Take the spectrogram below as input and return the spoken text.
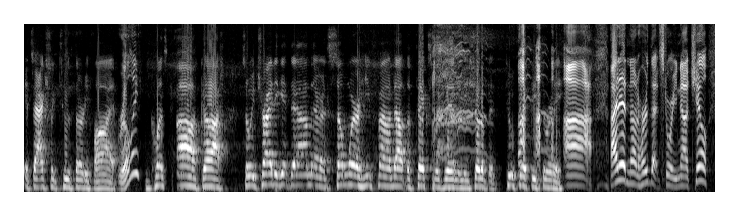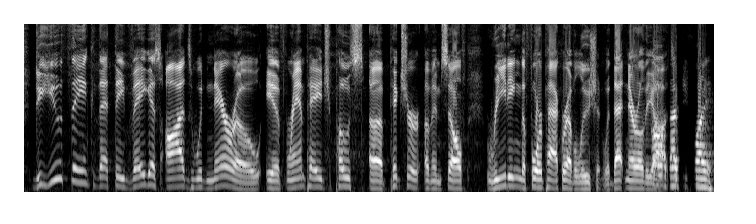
it's actually 235." Really? And Quincy, oh gosh. So he tried to get down there, and somewhere he found out the fix was in, and he showed up at 253. Ah, I had not heard that story. Now, Chael, do you think that the Vegas odds would narrow if Rampage posts a picture of himself reading the four pack revolution? Would that narrow the odds? Oh, odds? that'd be funny.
